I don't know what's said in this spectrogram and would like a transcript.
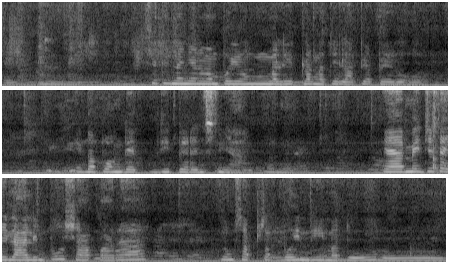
Hmm. Tingnan nyo naman po yung maliit lang na tilapia pero oh, iba po ang difference niya. Hmm. Kaya medyo sa ilalim po siya para yung sapsap po hindi madurog.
